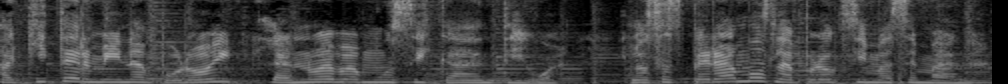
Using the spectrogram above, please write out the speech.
Aquí termina por hoy la nueva música antigua. Los esperamos la próxima semana.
